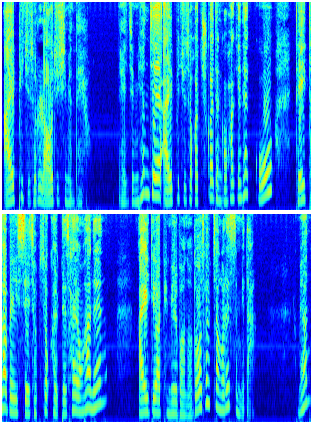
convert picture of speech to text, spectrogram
IP 주소를 넣어 주시면 돼요. 네, 지금 현재 IP 주소가 추가된 거 확인했고 데이터베이스에 접속할 때 사용하는 아이디와 비밀번호도 설정을 했습니다. 그러면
